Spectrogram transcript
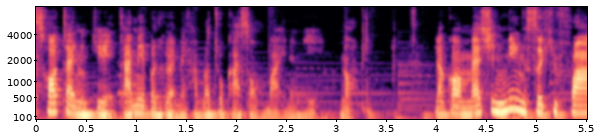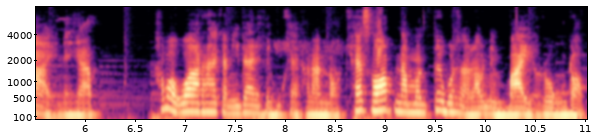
สคอสใจหนึ่งเกตการ์ดเนมประเทือนนะครับเราจุการดสองใบนั่นเองเนาะแล้วก็ Machining Circufy นะครับ เขาบอกว่ารายการนี้ได้ในเทิร์นคู่แข่งเท่านั้นเนาะแคสคอสนำมอนเตอร์บนสนามเราหนึ่งใบลงดรอป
